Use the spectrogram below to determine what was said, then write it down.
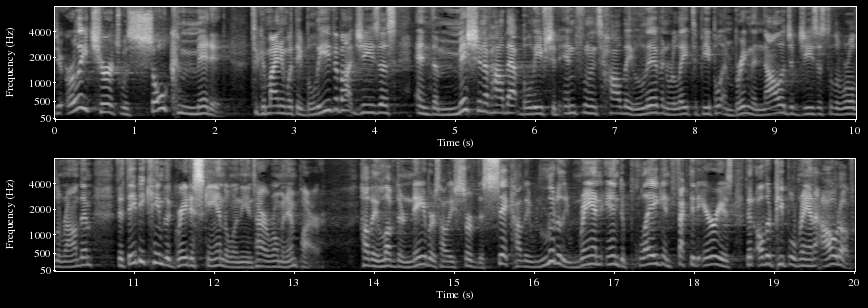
the early church was so committed to combining what they believed about Jesus and the mission of how that belief should influence how they live and relate to people and bring the knowledge of Jesus to the world around them that they became the greatest scandal in the entire Roman Empire how they loved their neighbors, how they served the sick, how they literally ran into plague infected areas that other people ran out of,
